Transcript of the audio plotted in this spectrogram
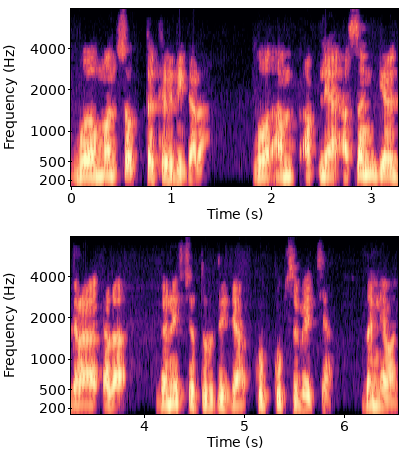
व मनसोक्त खरेदी करा व आपल्या असंख्य ग्राहकाला गणेश चतुर्थीच्या खूप खूप शुभेच्छा. धन्यवाद.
